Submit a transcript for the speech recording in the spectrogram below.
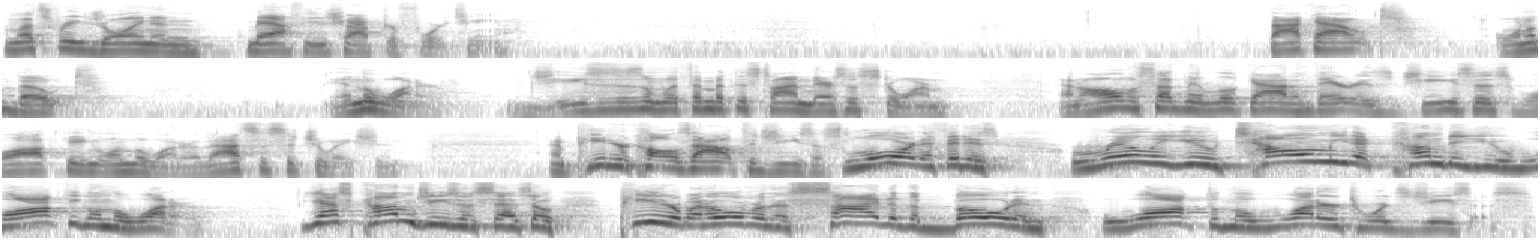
And let's rejoin in Matthew chapter 14. Back out on a boat in the water. Jesus isn't with them at this time, there's a storm. And all of a sudden they look out and there is Jesus walking on the water. That's the situation. And Peter calls out to Jesus, Lord, if it is really you, tell me to come to you walking on the water. Yes, come, Jesus said. So Peter went over the side of the boat and walked on the water towards Jesus.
